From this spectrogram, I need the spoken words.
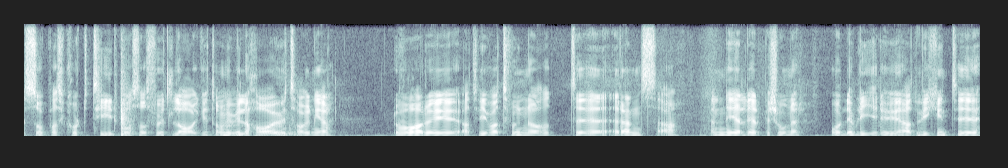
så pass kort tid på oss att få ut laget om vi Mm. ville ha uttagningar då var det ju att vi var tvungna att eh, rensa en hel del personer och det blir det ju att vi kan inte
